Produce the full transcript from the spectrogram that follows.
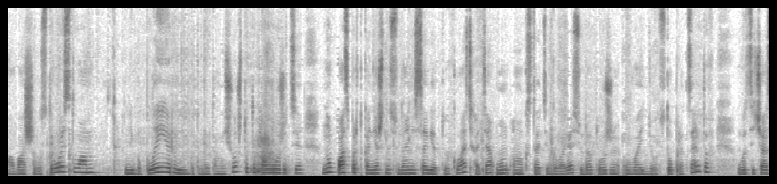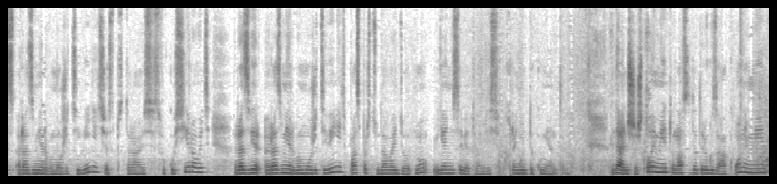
ваше устройство либо плеер, либо вы там еще что-то положите. Но паспорт, конечно, сюда не советую класть, хотя он, э, кстати говоря, сюда тоже войдет. Сто процентов. Вот сейчас размер вы можете видеть, сейчас постараюсь сфокусировать. Размер, размер вы можете видеть, паспорт сюда войдет. Ну, я не советую вам здесь хранить документы. Дальше, что имеет у нас этот рюкзак? Он имеет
